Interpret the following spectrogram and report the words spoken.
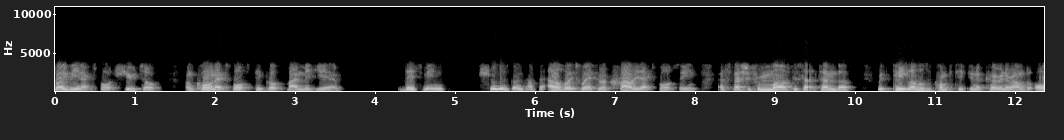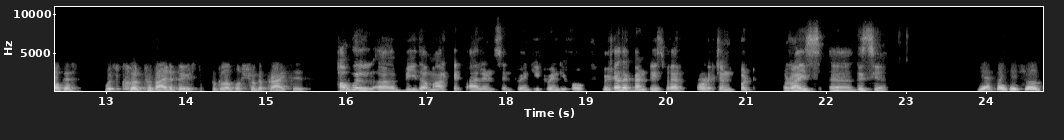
soybean exports shoot up and corn exports pick up by mid year. This means sugar is going to have to elbow its way through a crowded export scene, especially from March to September, with peak levels of competition occurring around August, which could provide a boost for global sugar prices. How will uh, be the market balance in 2024? Which are the countries where production could rise uh, this year? Yeah, thank you. So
